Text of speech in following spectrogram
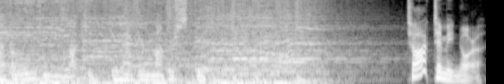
I believe in you, Lucky. You have your mother's spirit. Talk to me, Nora.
